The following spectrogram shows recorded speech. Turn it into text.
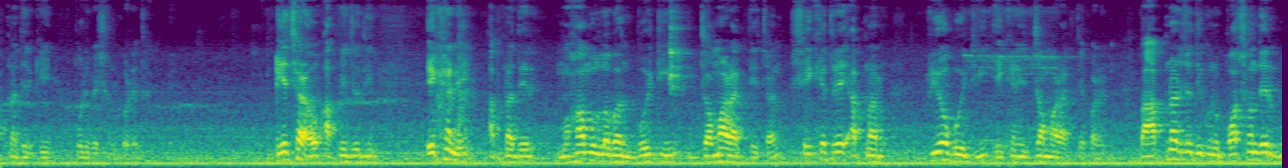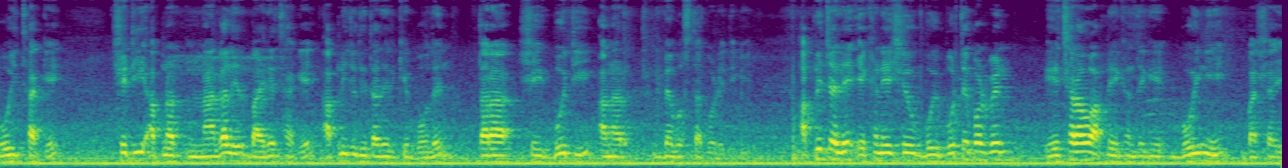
আপনাদেরকে পরিবেশন করে থাকবে। এছাড়াও আপনি যদি এখানে আপনাদের মহামূল্যবান বইটি জমা রাখতে চান, সেই ক্ষেত্রে আপনার প্রিয় বইটি এখানে জমা রাখতে পারেন। বা আপনার যদি কোনো পছন্দের বই থাকে, সেটি আপনার নাগালের বাইরে থাকে, আপনি যদি তাদেরকে বলেন, তারা সেই বইটি আনার ব্যবস্থা করে দিবে। আপনি চাইলে এখানে এসেও বই পড়তে পারবেন, এছাড়াও আপনি এখান থেকে বই নিয়ে বাসায়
